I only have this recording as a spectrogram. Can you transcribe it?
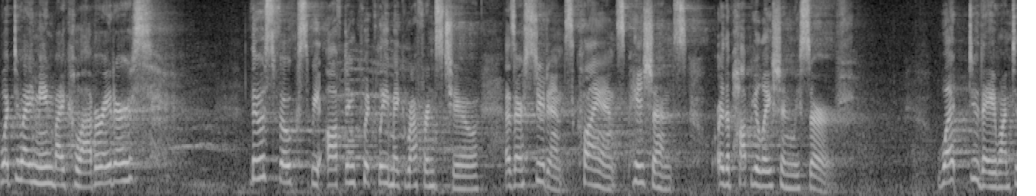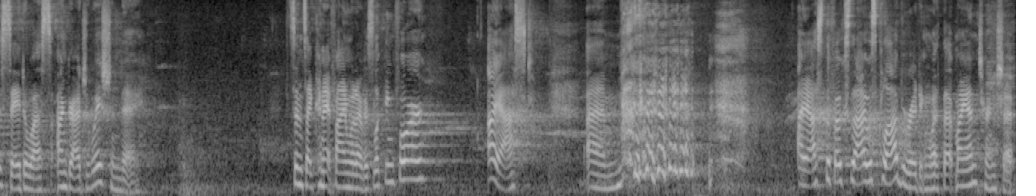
What do I mean by collaborators? Those folks we often quickly make reference to as our students, clients, patients, or the population we serve. What do they want to say to us on graduation day? Since I couldn't find what I was looking for, I asked. Um, I asked the folks that I was collaborating with at my internship.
